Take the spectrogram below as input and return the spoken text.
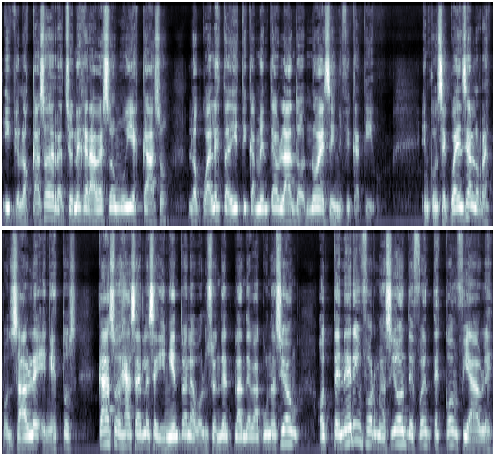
y que los casos de reacciones graves son muy escasos, lo cual estadísticamente hablando no es significativo. En consecuencia, lo responsable en estos casos es hacerle seguimiento a la evolución del plan de vacunación, obtener información de fuentes confiables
